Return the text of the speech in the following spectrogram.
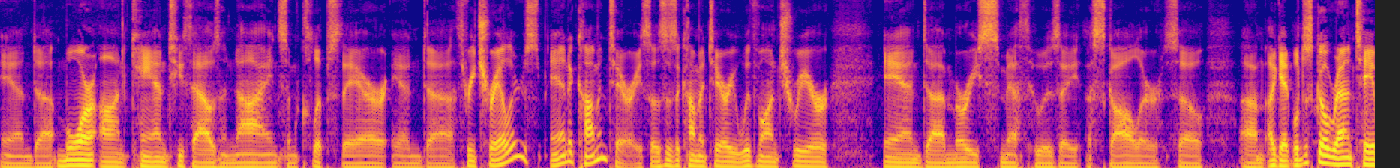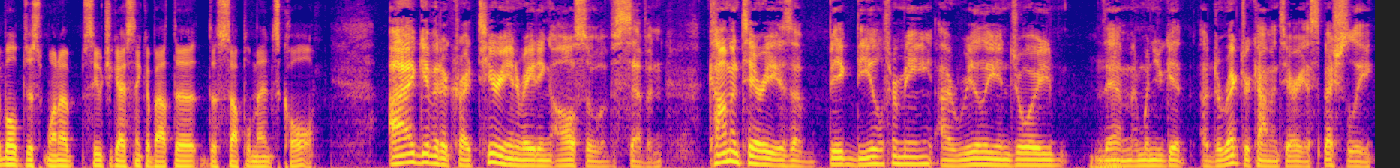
And uh, more on Cannes 2009, some clips there, and uh, three trailers and a commentary. So this is a commentary with Von Trier and uh, Murray Smith, who is a, a scholar. So um, again, we'll just go round table. Just want to see what you guys think about the the supplements. Cole, I give it a Criterion rating also of seven. Commentary is a big deal for me. I really enjoy them. And when you get a director commentary especially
